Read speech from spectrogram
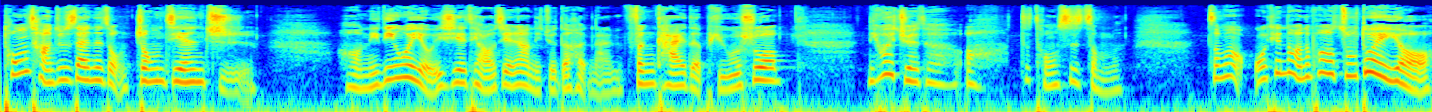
通常就是在那种中间值，哦，你一定会有一些条件让你觉得很难分开的。比如说，你会觉得哦，这同事怎么怎么，我一天到晚都碰到猪队友，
